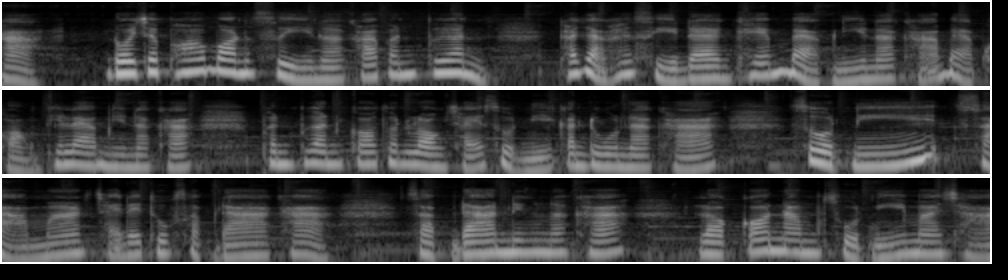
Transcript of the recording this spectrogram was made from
ค่ะ โดยเฉพาะบอลสีนะคะเพื่อนๆ ถ้าอยากให้สีแดงเข้มแบบนี้นะคะ แบบของพี่แรมนี้นะคะ เพื่อนๆก็ทดลองใช้สูตรนี้กันดูนะคะ สูตรนี้สามารถใช้ได้ทุกสัปดาห์ค่ะ สัปดาห์หนึ่งนะคะเราก็นำสูตรนี้มาใช้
